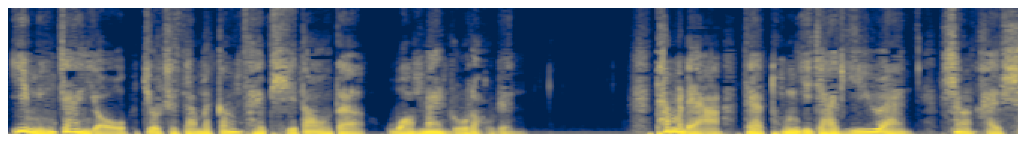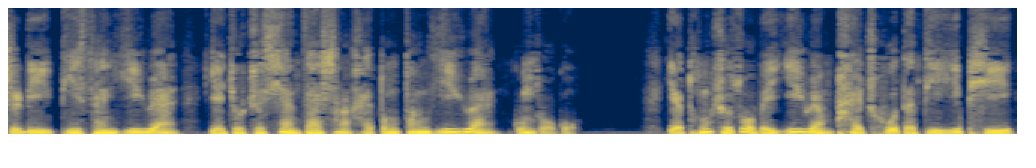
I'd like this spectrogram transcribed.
一名战友就是咱们刚才提到的王曼如老人。他们俩在同一家医院——上海市立第三医院，也就是现在上海东方医院工作过，也同时作为医院派出的第一批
